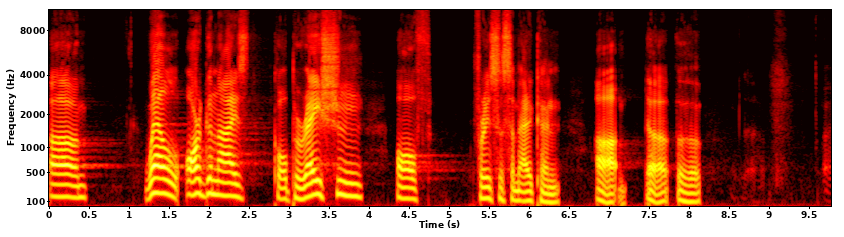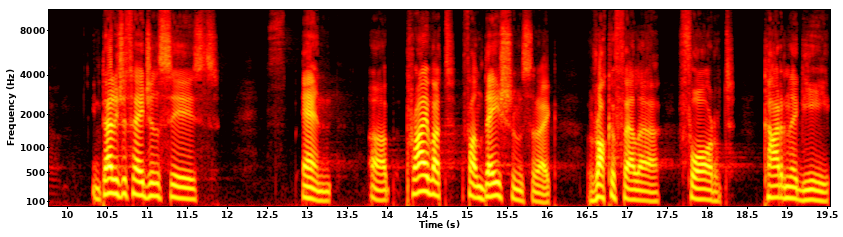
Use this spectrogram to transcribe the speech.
um, well organized cooperation of, for instance, American uh, uh, uh, intelligence agencies and uh, private foundations like Rockefeller, Ford, Carnegie,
